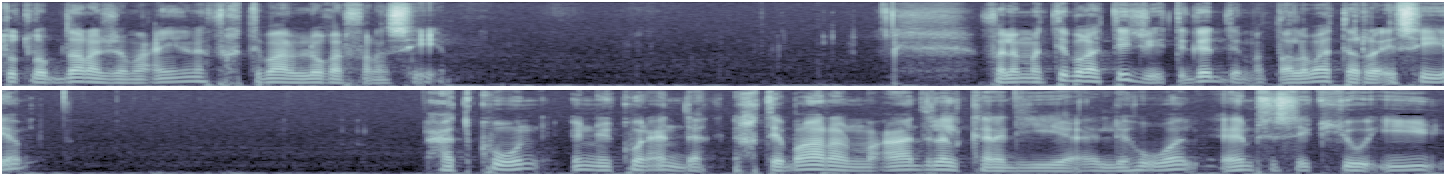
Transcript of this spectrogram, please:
تطلب درجة معينة في اختبار اللغة الفرنسية. فلما تبغى تيجي تقدم الطلبات الرئيسية حتكون إنه يكون عندك اختبار المعادلة الكندية اللي هو ال MCCQE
